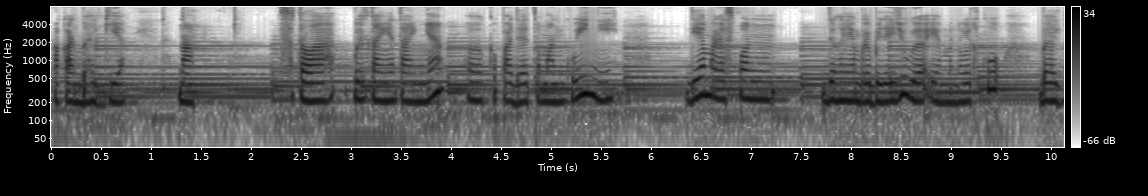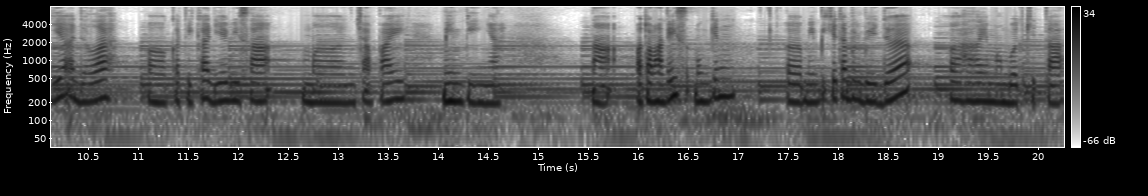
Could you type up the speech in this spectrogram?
akan bahagia. Nah setelah bertanya-tanya uh, kepada temanku ini dia merespon dengan yang berbeda juga. Ya menurutku bahagia adalah uh, ketika dia bisa mencapai mimpinya. Nah otomatis mungkin uh, mimpi kita berbeda uh, hal yang membuat kita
